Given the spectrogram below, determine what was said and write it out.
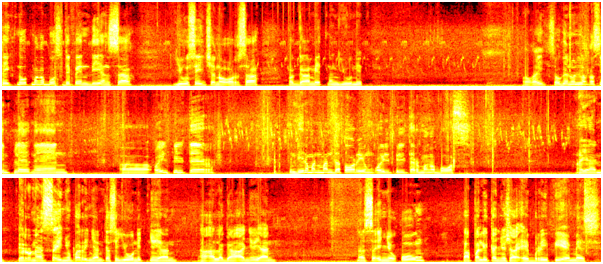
take note mga boss depende yan sa usage ano or sa paggamit ng unit Okay, so ganun lang kasimple. Then, uh, oil filter. Hindi naman mandatory yung oil filter mga boss. Ayan, pero nasa sa inyo pa rin yan kasi unit nyo yan. Aalagaan nyo yan. Nasa sa inyo kung papalitan nyo siya every PMS.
